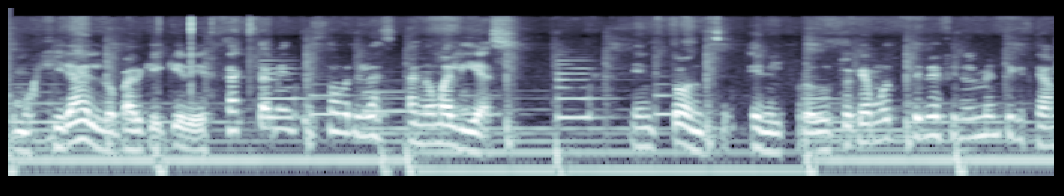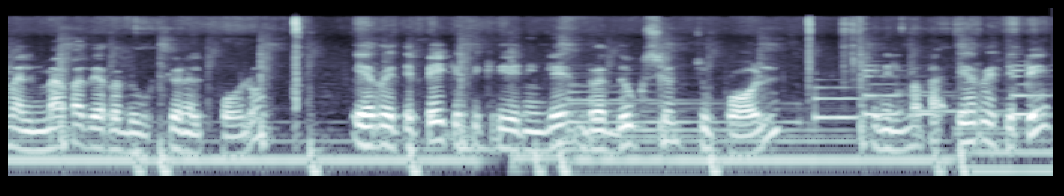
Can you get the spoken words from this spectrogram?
como girarlo, para que quede exactamente sobre las anomalías. Entonces, en el producto que vamos a tener finalmente, que se llama el mapa de reducción al polo, RTP, que se escribe en inglés Reduction to Pole, en el mapa RTP,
